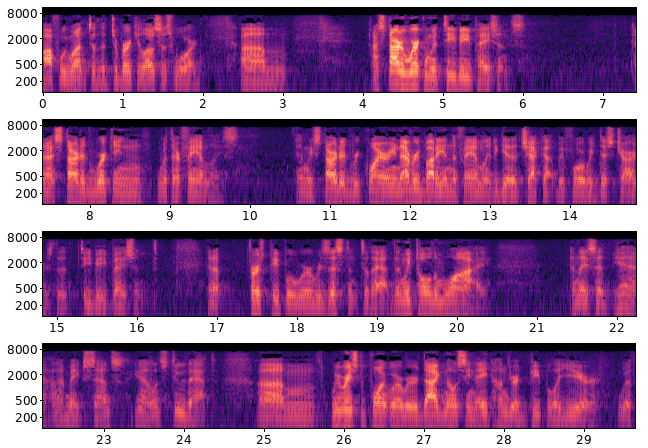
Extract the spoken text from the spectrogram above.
off we went to the tuberculosis ward. Um, I started working with TB patients, and I started working with their families. And we started requiring everybody in the family to get a checkup before we discharged the TB patient. And at first, people were resistant to that. Then we told them why. And they said, Yeah, that makes sense. Yeah, let's do that. Um, we reached a point where we were diagnosing 800 people a year with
